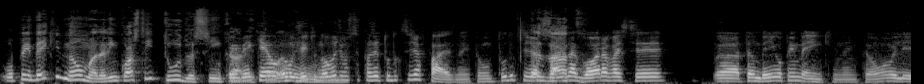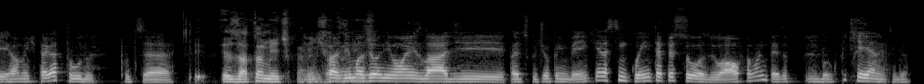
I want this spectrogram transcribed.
O Open Bank não, mano. Ele encosta em tudo, assim, cara. Open Bank então... é um jeito novo de você fazer tudo que você já faz, né? Então tudo que você já Exato. faz agora vai ser uh, também Open Bank, né? Então ele realmente pega tudo. Putz, é... Exatamente, cara. A gente exatamente. fazia umas reuniões lá de para discutir Open Bank era 50 pessoas. O Alpha é uma empresa, um banco pequeno, entendeu?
